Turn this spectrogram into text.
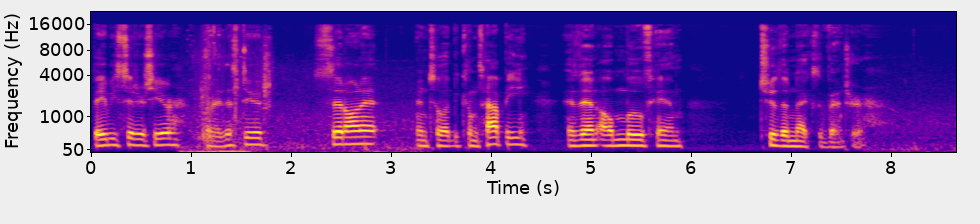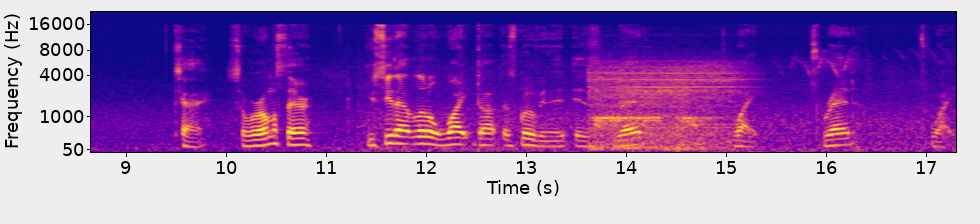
babysitters here, probably this dude, sit on it until it becomes happy. And then I'll move him to the next adventure. Okay, so we're almost there. You see that little white dot that's moving? It is red, white. It's red, it's white.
